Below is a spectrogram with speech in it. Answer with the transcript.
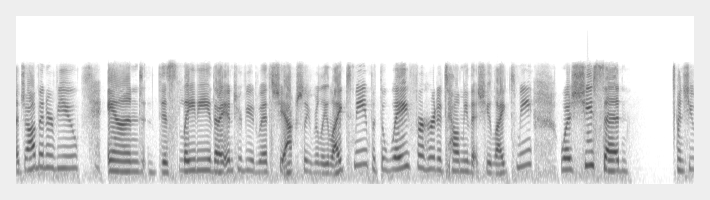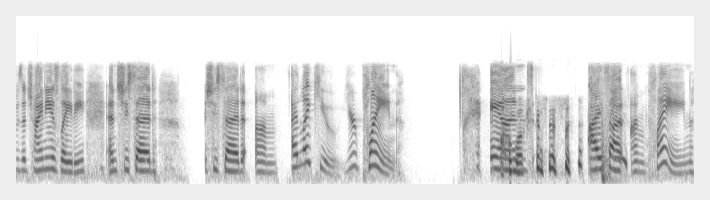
a job interview and this lady that I interviewed with, she actually really liked me, but the way for her to tell me that she liked me was she said and she was a Chinese lady and she said she said, um, I like you. You're plain. And I thought, I'm plain?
